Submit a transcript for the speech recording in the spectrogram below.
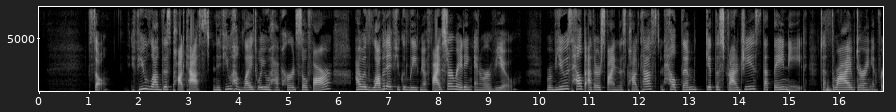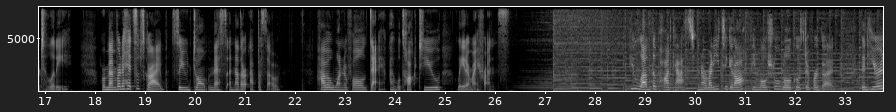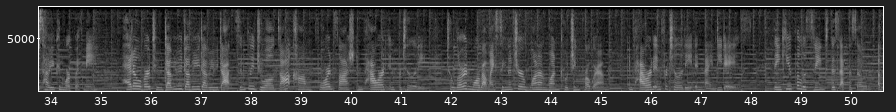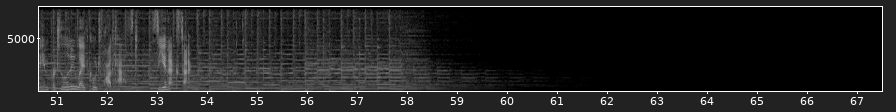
So, if you love this podcast and if you have liked what you have heard so far, I would love it if you could leave me a five star rating and a review. Reviews help others find this podcast and help them get the strategies that they need to thrive during infertility. Remember to hit subscribe so you don't miss another episode. Have a wonderful day. I will talk to you later, my friends. If you love the podcast and are ready to get off the emotional roller coaster for good, then here's how you can work with me head over to www.simplyjewel.com forward slash empowered infertility to learn more about my signature one on one coaching program, Empowered Infertility in 90 Days. Thank you for listening to this episode of the Infertility Life Coach Podcast. See you next time.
